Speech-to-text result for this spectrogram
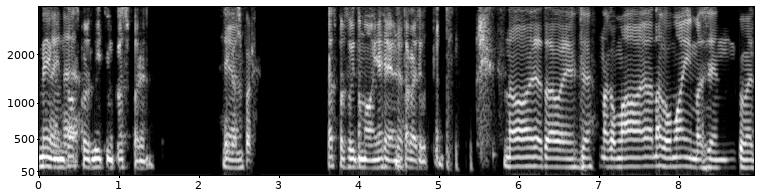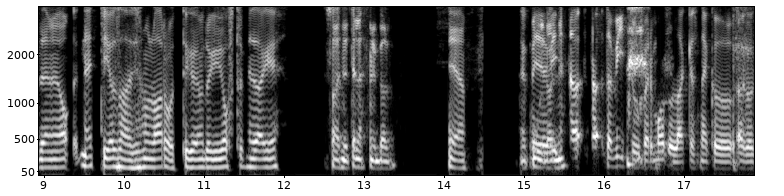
meiega Ei on näe. taaskord liitunud Kaspar. hei. Kaspar, Kaspar, sa võid oma järje nüüd tagasi võtta. no ja davai, nagu ma, nagu ma aimasin, kui me teeme netiosa, siis mul arvutiga muidugi juhtub midagi. sa oled nüüd telefoni peal. Jah. ta, ta, ta VTuber modul hakkas nagu, aga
